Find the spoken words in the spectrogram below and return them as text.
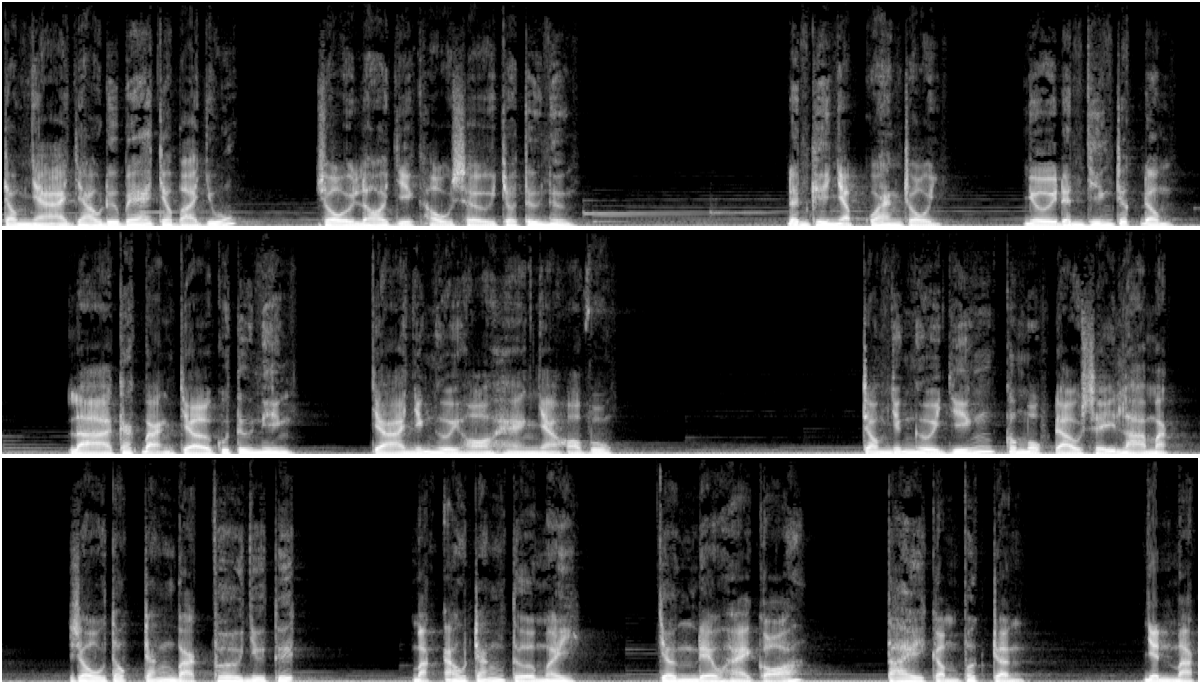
Trong nhà giao đứa bé cho bà vú, Rồi lo việc hậu sự cho tứ nương. Đến khi nhập quan rồi, Người đến giếng rất đông, Là các bạn chợ của tứ niên Và những người họ hàng nhà họ vu Trong những người giếng Có một đạo sĩ lạ mặt, Râu tóc trắng bạc phơ như tuyết, Mặc áo trắng tựa mây, Chân đeo hài cỏ, tay cầm phất trần. Nhìn mặt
